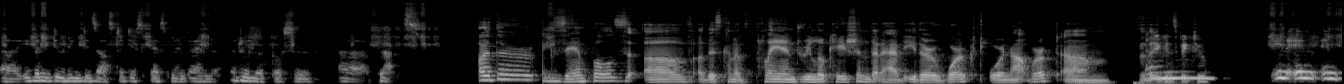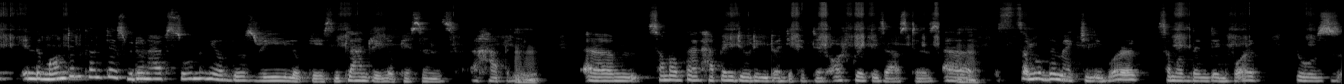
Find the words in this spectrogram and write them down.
uh, even during disaster displacement and relocation uh, plans. Are there examples of, of this kind of planned relocation that have either worked or not worked um, that you can speak to? Um, in, in, in, in the mountain context, we don't have so many of those relocations, planned relocations uh, happening. hmm Um, some of that happened during 2015 earthquake disasters. Uh, hmm some of them actually worked, some of them didn't work. Those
